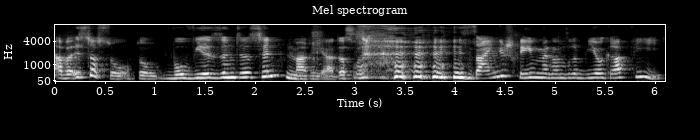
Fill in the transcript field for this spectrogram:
aber ist doch so. So, wo wir sind, ist hinten, Maria. Das ist eingeschrieben in unsere Biografie.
